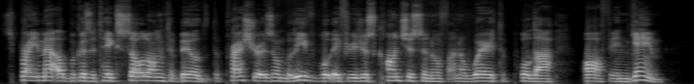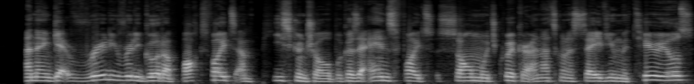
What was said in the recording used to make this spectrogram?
spray metal because it takes so long to build. The pressure is unbelievable if you're just conscious enough and aware to pull that off in game. And then get really, really good at box fights and piece control because it ends fights so much quicker and that's going to save you materials.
